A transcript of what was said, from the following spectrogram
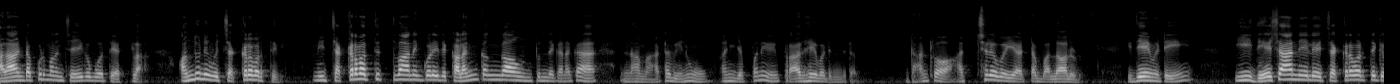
అలాంటప్పుడు మనం చేయకపోతే ఎట్లా? అందు నువ్వు చక్రవర్తివి. నీ చక్రవర్తిత్వానికి కూడా ఇది కళంకంగా ఉంటుంది కనుక నా మాట విను అని చెప్పని ప్రాధేయపడిందిట. దాంట్లో ఆశ్చర్యపోయాట బలాలుడు. ఇదేమిటి? ఈ దేశాన్నేలే చక్రవర్తికి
